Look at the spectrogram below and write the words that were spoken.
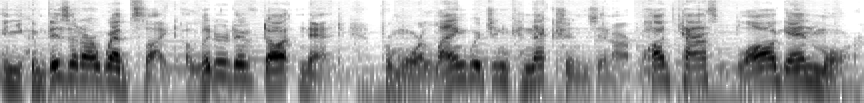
and you can visit our website alliterative.net for more language and connections in our podcast, blog, and more.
